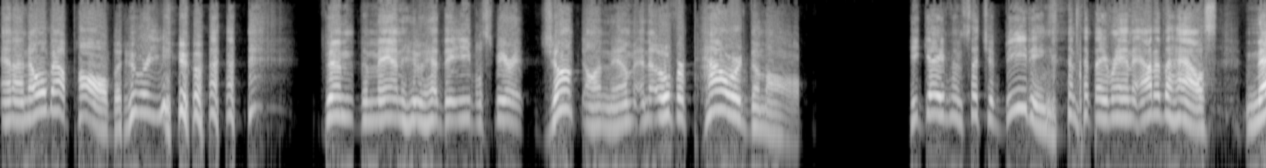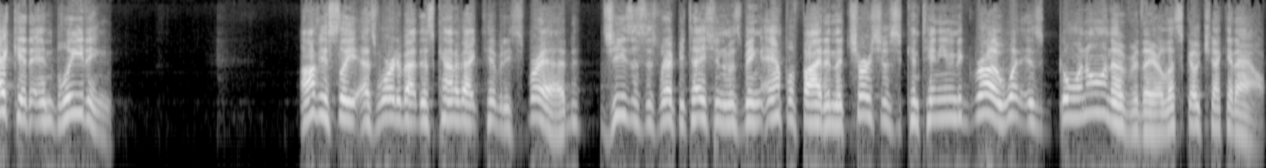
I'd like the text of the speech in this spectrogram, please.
and I know about Paul, but who are you? then the man who had the evil spirit jumped on them and overpowered them all. He gave them such a beating that they ran out of the house naked and bleeding. Obviously, as word about this kind of activity spread, Jesus' reputation was being amplified and the church was continuing to grow. What is going on over there? Let's go check it out.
